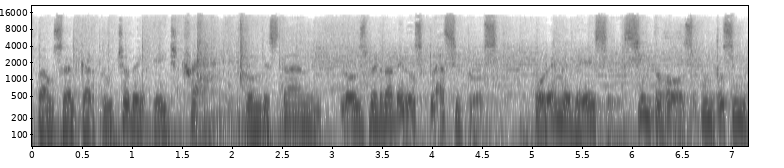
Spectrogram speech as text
Pausa al cartucho de 8-Track, donde están los verdaderos clásicos, por MBS 102.5.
